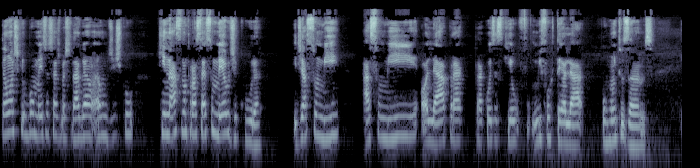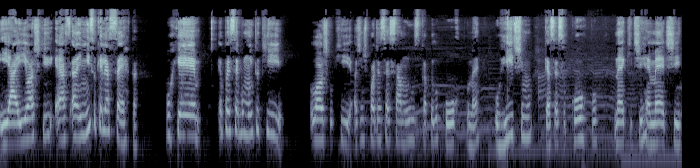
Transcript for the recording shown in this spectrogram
Então, acho que o Bom Mês Sérgio Baixo d'Água é, é um disco que nasce num processo meu de cura e de assumir, assumir, olhar para coisas que eu me furtei olhar por muitos anos. E aí eu acho que é, é nisso que ele acerta. Porque eu percebo muito que, lógico que a gente pode acessar a música pelo corpo, né? O ritmo que acessa o corpo, né? Que te remete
